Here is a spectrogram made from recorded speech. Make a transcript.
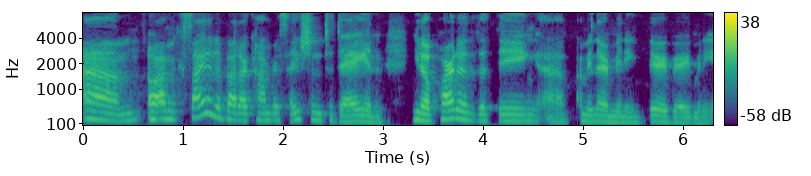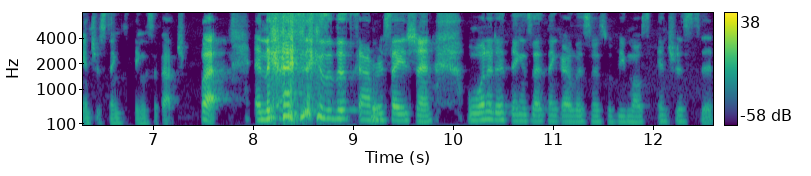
Um, oh, I'm excited about our conversation today. And, you know, part of the thing, uh, I mean, there are many, very, very many interesting things about you. But in the context of this conversation, one of the things I think our listeners would be most interested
